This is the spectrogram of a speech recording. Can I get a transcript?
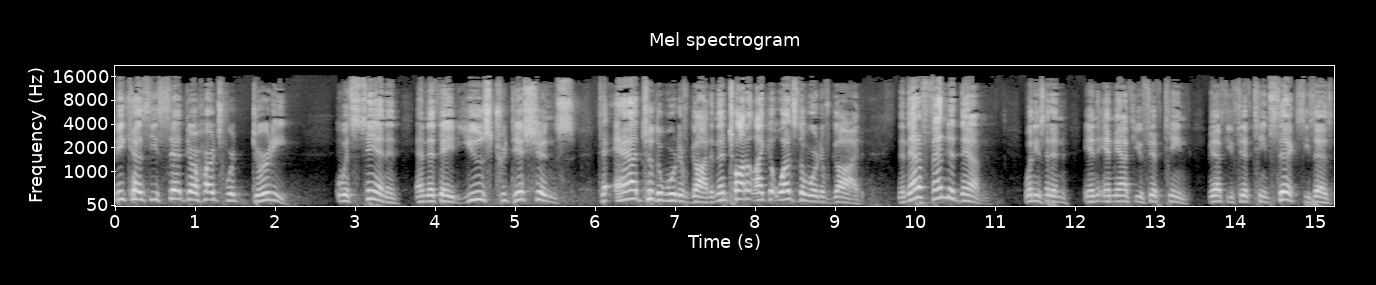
because he said their hearts were dirty with sin and, and that they'd used traditions to add to the Word of God and then taught it like it was the Word of God. And that offended them when he said in, in, in Matthew 15, Matthew 15, 6, he says,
